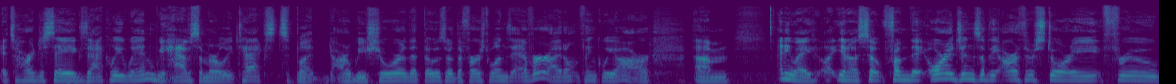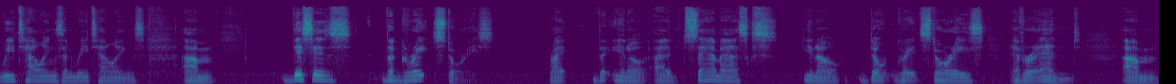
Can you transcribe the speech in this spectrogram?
it's hard to say exactly when. We have some early texts, but are we sure that those are the first ones ever? I don't think we are. Um, anyway, uh, you know, so from the origins of the Arthur story through retellings and retellings, um, this is the great stories, right? The, you know, uh, Sam asks, you know, don't great stories ever end? Um,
